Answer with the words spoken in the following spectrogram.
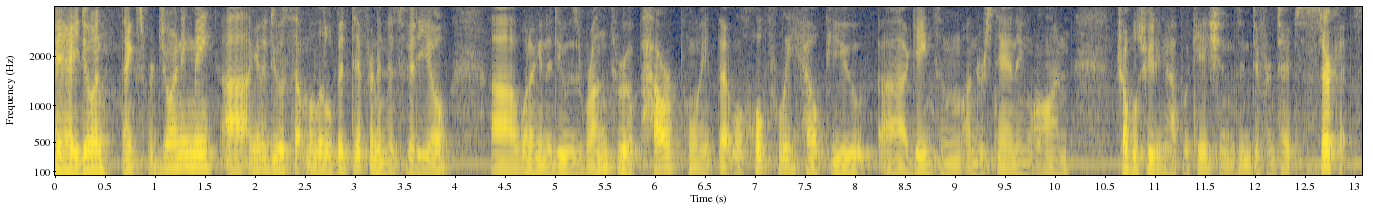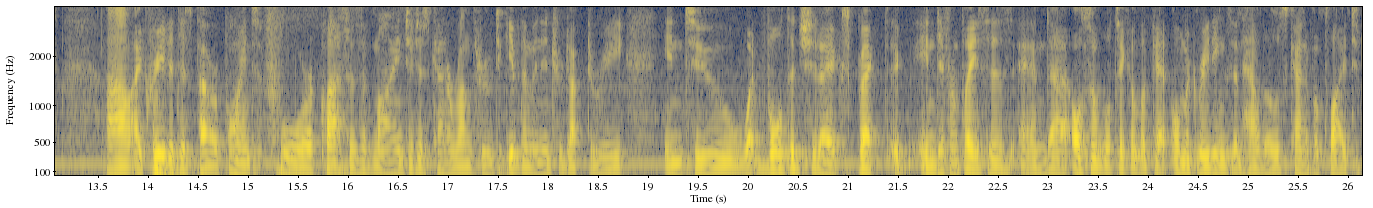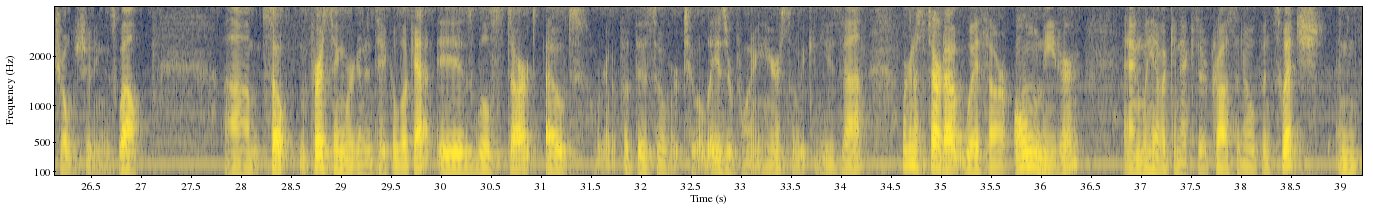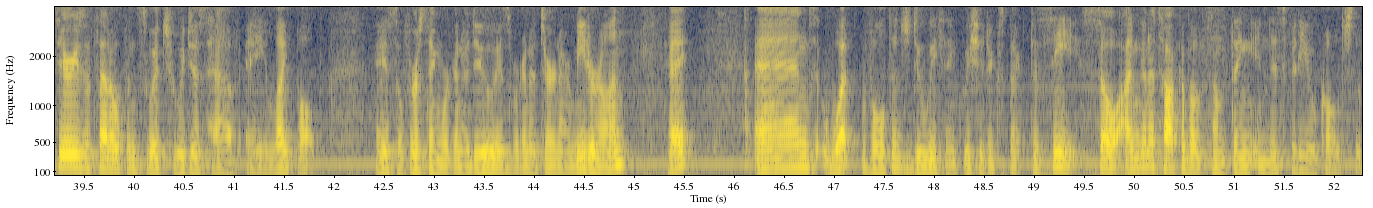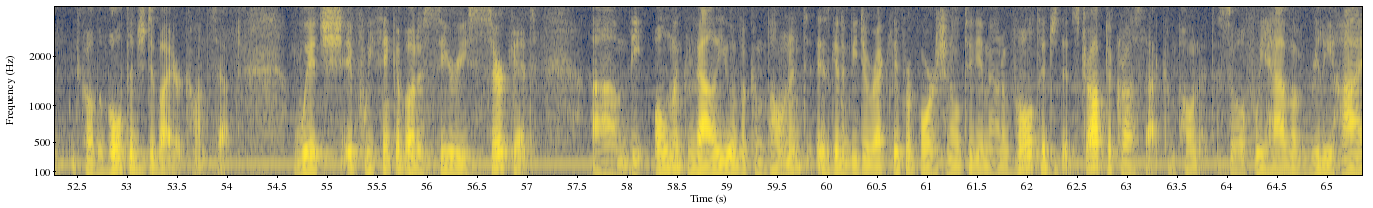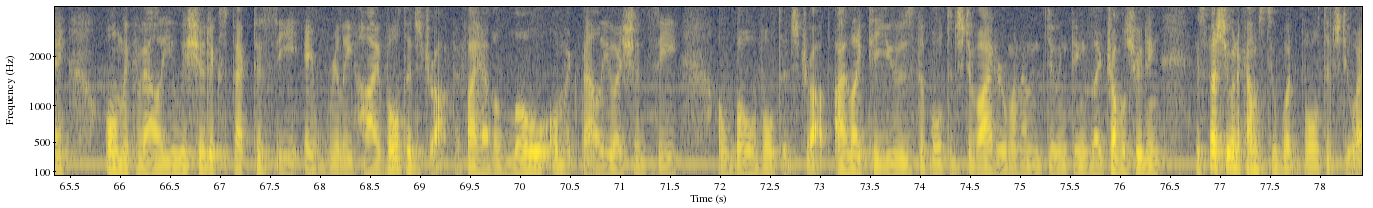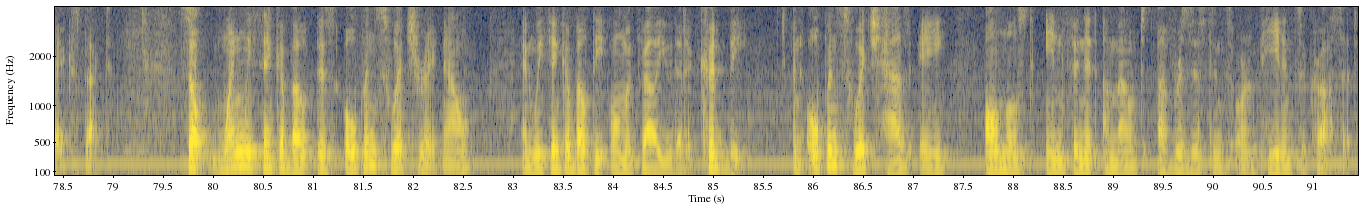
Hey, how you doing? Thanks for joining me. Uh, I'm going to do something a little bit different in this video. Uh, what I'm going to do is run through a PowerPoint that will hopefully help you uh, gain some understanding on troubleshooting applications in different types of circuits. Uh, I created this PowerPoint for classes of mine to just kind of run through to give them an introductory into what voltage should I expect in different places and uh, also we'll take a look at ohmic readings and how those kind of apply to troubleshooting as well. Um, so the first thing we're going to take a look at is we'll start out, we're going to put this over to a laser pointer here so we can use that. We're going to start out with our ohm meter and we have it connected across an open switch and in series with that open switch we just have a light bulb. Okay, so first thing we're going to do is we're going to turn our meter on. Okay, and what voltage do we think we should expect to see? So I'm going to talk about something in this video called, called the voltage divider concept, which if we think about a series circuit, um, the ohmic value of a component is going to be directly proportional to the amount of voltage that's dropped across that component. So if we have a really high ohmic value, we should expect to see a really high voltage drop. If I have a low ohmic value, I should see a low voltage drop. I like to use the voltage divider when I'm doing things like troubleshooting, especially when it comes to what voltage do I expect. So when we think about this open switch right now, and we think about the ohmic value that it could be, an open switch has a almost infinite amount of resistance or impedance across it.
